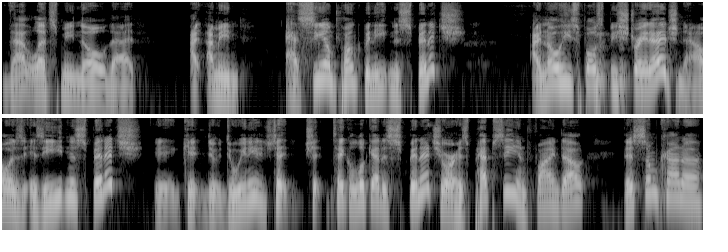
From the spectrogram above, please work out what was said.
that lets me know that I, I mean, has CM Punk been eating his spinach? I know he's supposed to be straight edge now. Is is he eating his spinach? Do, do we need to t- take a look at his spinach or his Pepsi and find out there's some kind of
